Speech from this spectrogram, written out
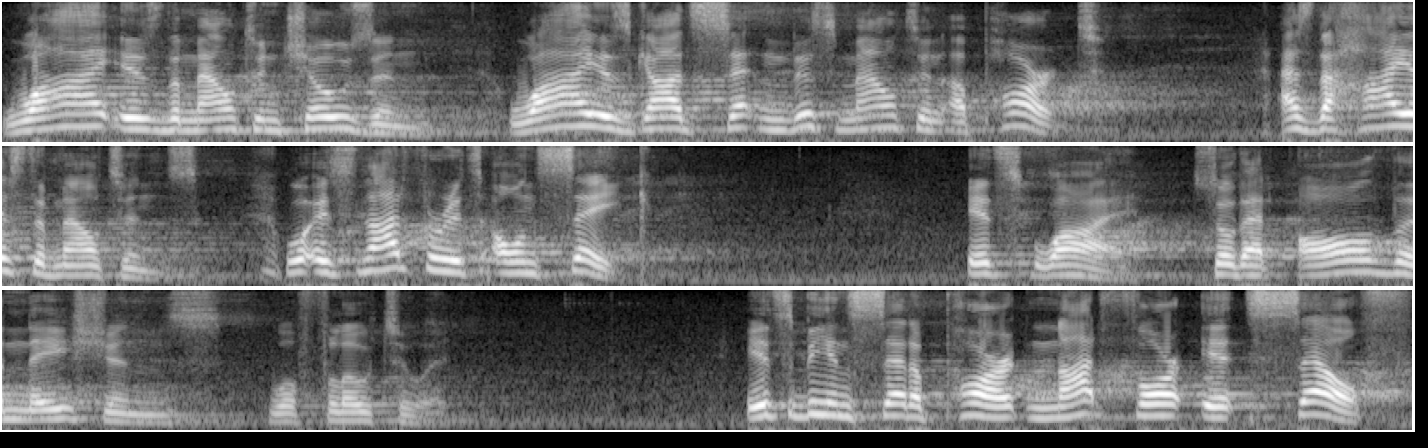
Why is the mountain chosen? Why is God setting this mountain apart as the highest of mountains? Well, it's not for its own sake. It's why? So that all the nations will flow to it. It's being set apart not for itself,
